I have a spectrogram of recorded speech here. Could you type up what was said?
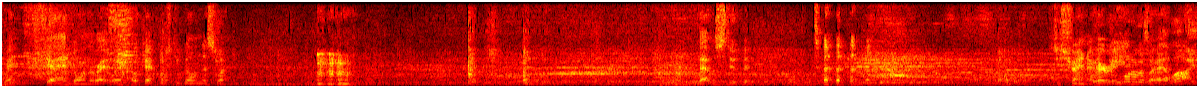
Okay. Yeah, I am going the right way. Okay, let's keep going this way. that was stupid. Just trying to hurry and look what happens.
